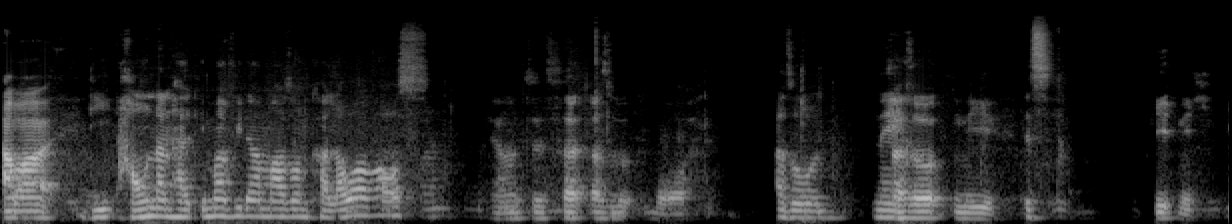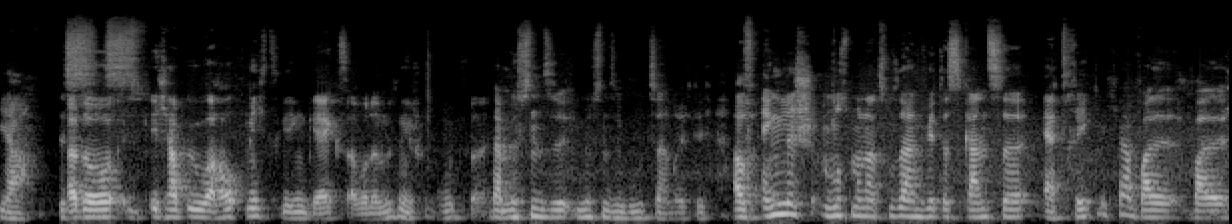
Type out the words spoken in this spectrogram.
aber die hauen dann halt immer wieder mal so einen Kalauer raus. Ja, das ist halt, also, boah. Also, nee, Also, nee, ist, geht nicht. ja. Ist, Also, ich habe überhaupt nichts gegen Gags, aber da müssen die schon gut sein. Da müssen sie, müssen sie gut sein, richtig. Auf Englisch muss man dazu sagen, wird das Ganze erträglicher, weil, weil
